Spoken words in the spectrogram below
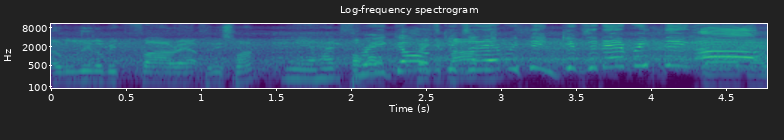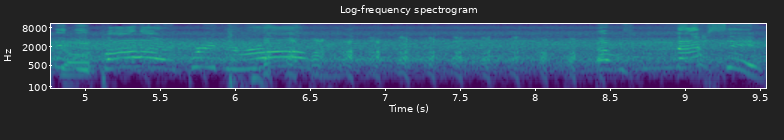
a little bit far out for this one. Yeah, had three Oh, goals, gives it pardon. everything, gives it everything. Oh, Oh, Nicky. Barlow proved you wrong. that was massive.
